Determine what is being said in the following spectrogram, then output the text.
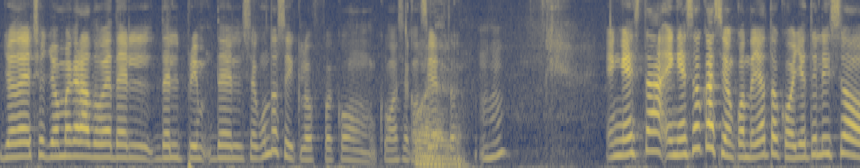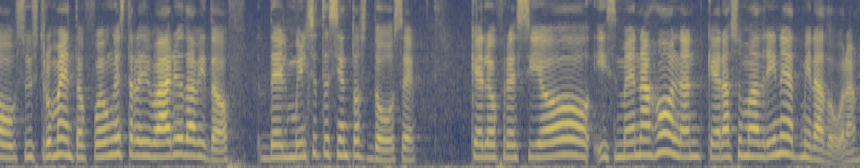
Yo, de hecho, yo me gradué del, del, prim- del segundo ciclo, fue con, con ese Con concierto. En, esta, en esa ocasión, cuando ella tocó, ella utilizó su instrumento, fue un Stradivarius Davidoff del 1712, que le ofreció Ismena Holland, que era su madrina y admiradora.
